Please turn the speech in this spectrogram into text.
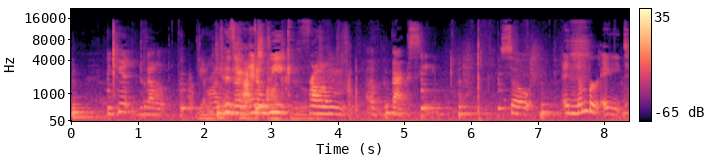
You can't develop Yeah, you can't autism in a week autism. from a vaccine. So, in number eight,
